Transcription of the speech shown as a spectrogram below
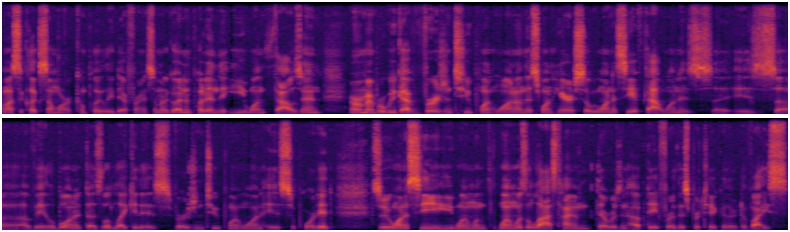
I must have clicked somewhere completely different. So I'm going to go ahead and put in the E1000. And remember, we got version 2.1 on this one here, so we want to see if that one is uh, is uh, available, and it does look like it is. Version 2.1 is supported. So we want to see when, when, when was the last time there was an update for this particular device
